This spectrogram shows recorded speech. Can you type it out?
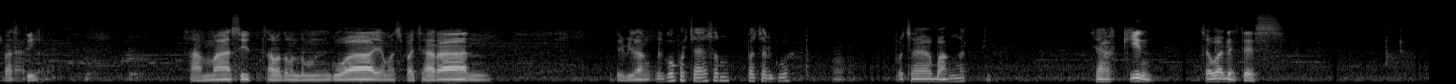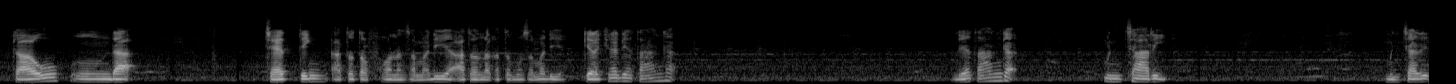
pasti. Sama sih sama temen-temen gua yang masih pacaran. Dia bilang eh, gue percaya sama pacar gua. Hmm. percaya banget gitu. Yakin? Coba deh tes. Kau ndak chatting atau teleponan sama dia atau ndak ketemu sama dia kira-kira dia tahan nggak? Dia tahan nggak? Mencari. Mencari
